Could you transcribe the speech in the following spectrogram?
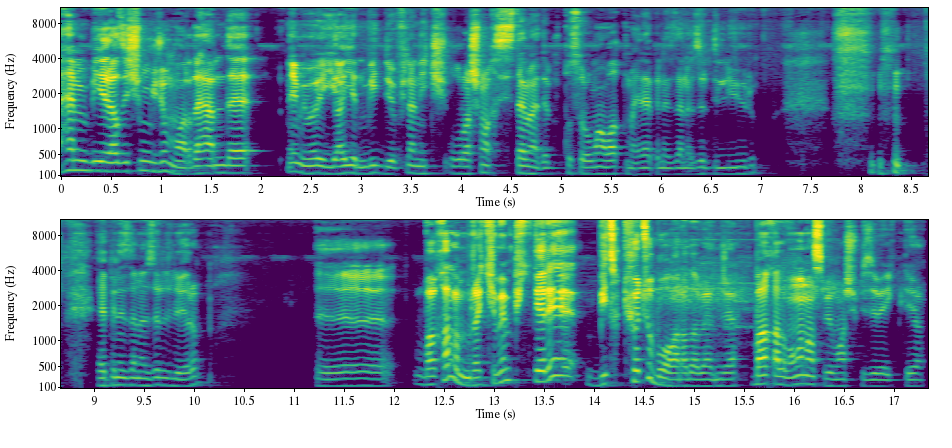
Hem biraz işim gücüm vardı hem de ne bileyim öyle yayın video falan hiç uğraşmak istemedim. Kusuruma bakmayın hepinizden özür diliyorum. Hepinizden özür diliyorum. Ee, bakalım rakibin pikleri bir tık kötü bu arada bence. Bakalım ama nasıl bir maç bizi bekliyor.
